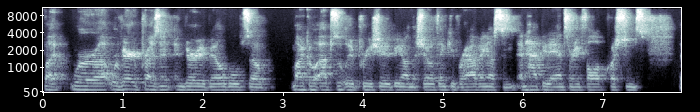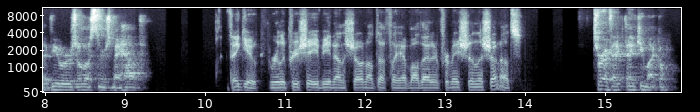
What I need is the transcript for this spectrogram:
But we're, uh, we're very present and very available. So Michael, absolutely appreciate being on the show. Thank you for having us and, and happy to answer any follow up questions that viewers or listeners may have. Thank you. Really appreciate you being on the show, and I'll definitely have all that information in the show notes. Terrific. Thank you, Michael.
